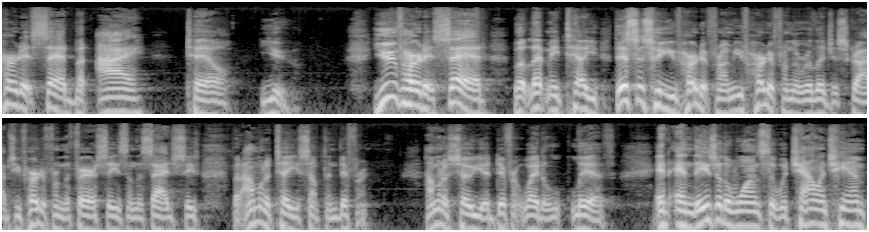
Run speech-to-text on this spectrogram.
heard it said, but I tell you. You've heard it said, but let me tell you, this is who you've heard it from. You've heard it from the religious scribes, you've heard it from the Pharisees and the Sadducees, but I'm going to tell you something different. I'm going to show you a different way to live. And, and these are the ones that would challenge him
